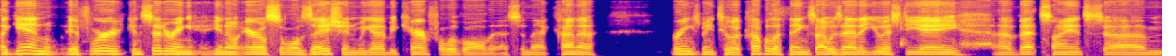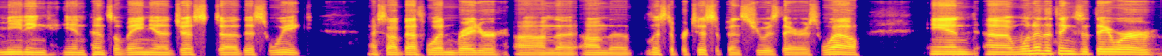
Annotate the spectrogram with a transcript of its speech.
again, if we're considering, you know, aerosolization, we got to be careful of all this. And that kind of brings me to a couple of things. I was at a USDA uh, vet science uh, meeting in Pennsylvania just uh, this week. I saw Beth Woodenbrader on the on the list of participants. She was there as well. And uh, one of the things that they were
